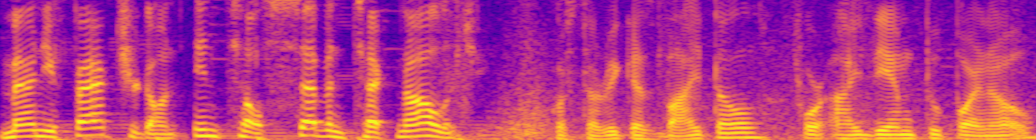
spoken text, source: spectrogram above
manufactured on Intel 7 technology. Costa Rica is vital for IDM 2.0,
